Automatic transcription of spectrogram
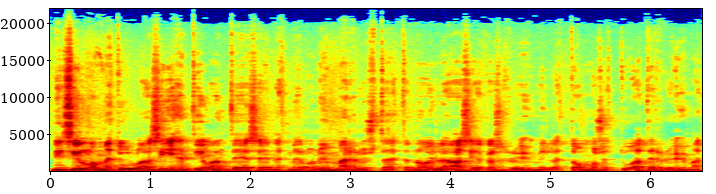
Niin silloin me tullaan siihen tilanteeseen, että meillä on ymmärrystä, että noille asiakasryhmille tuommoiset tuoteryhmät,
